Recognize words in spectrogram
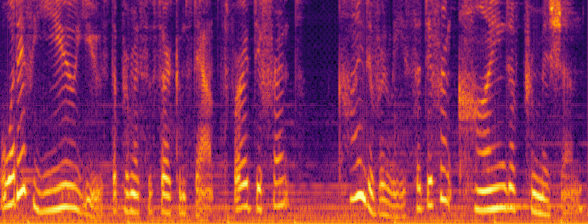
What if you use the permissive circumstance for a different kind of release, a different kind of permission?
